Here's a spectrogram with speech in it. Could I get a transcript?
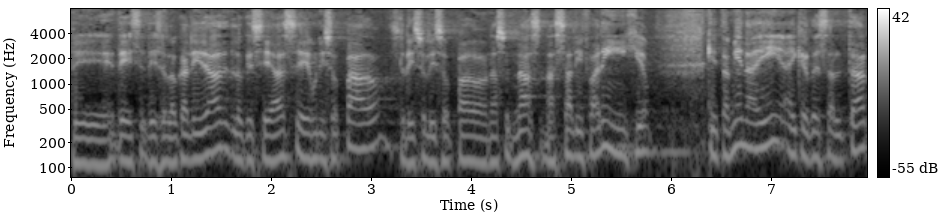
de, esa localidad, lo que se hace es un hisopado, se le hizo el hisopado nasal y faringio, que también ahí hay que resaltar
